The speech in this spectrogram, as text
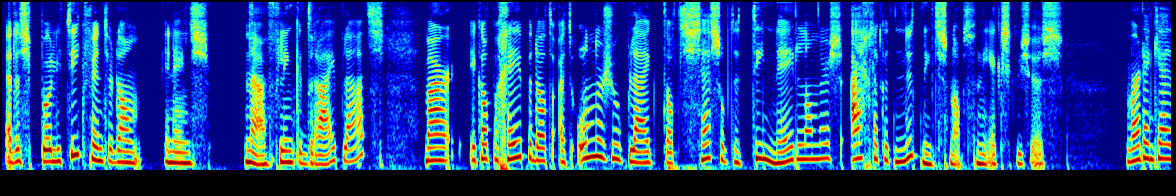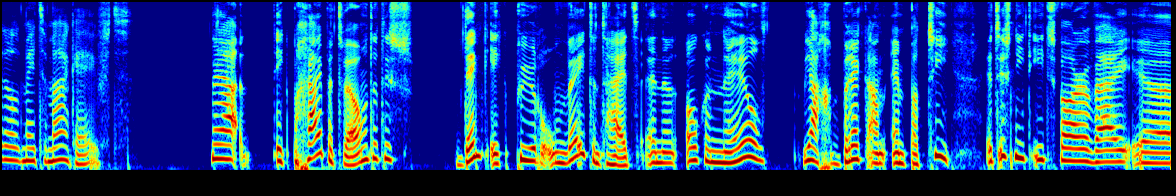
Ja, dus politiek vindt er dan ineens nou, een flinke draaiplaats. Maar ik had begrepen dat uit onderzoek blijkt dat zes op de tien Nederlanders eigenlijk het nut niet snapt van die excuses. Waar denk jij dat het mee te maken heeft? Nou ja, ik begrijp het wel, want het is denk ik pure onwetendheid en ook een heel ja, gebrek aan empathie. Het is niet iets waar wij uh,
